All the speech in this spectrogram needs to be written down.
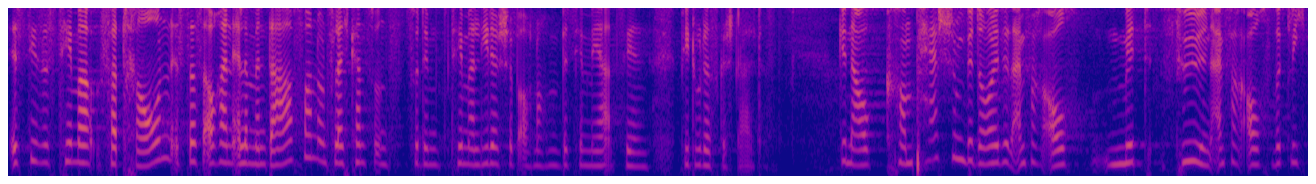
Ist dieses Thema Vertrauen, ist das auch ein Element davon? Und vielleicht kannst du uns zu dem Thema Leadership auch noch ein bisschen mehr erzählen, wie du das gestaltest. Genau, Compassion bedeutet einfach auch mitfühlen, einfach auch wirklich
